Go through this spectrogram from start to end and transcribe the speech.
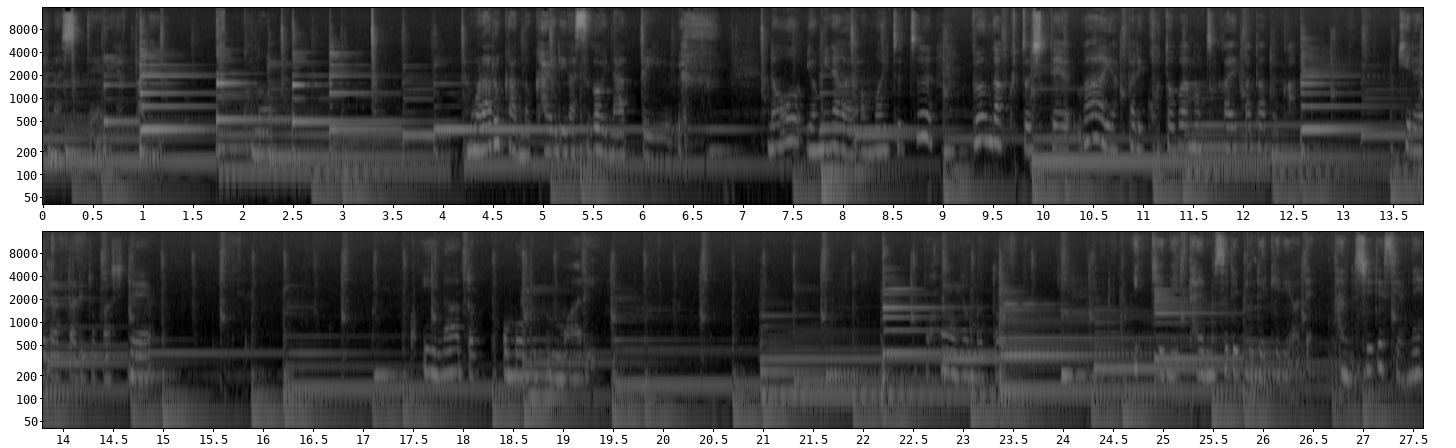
話ってやっぱりこのモラル感の乖離がすごいなっていうのを読みながら思いつつ文学としてはやっぱり言葉の使い方とか綺麗だったりとかしていいなと思う部分もあり。本を読むと一気にタイムスリップできるようで楽しいですよね。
